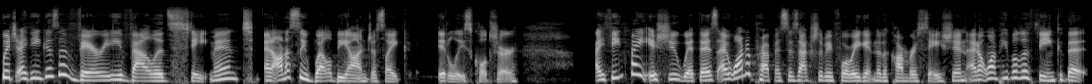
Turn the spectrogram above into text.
Which I think is a very valid statement and honestly, well beyond just like Italy's culture. I think my issue with this, I want to preface this actually before we get into the conversation. I don't want people to think that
